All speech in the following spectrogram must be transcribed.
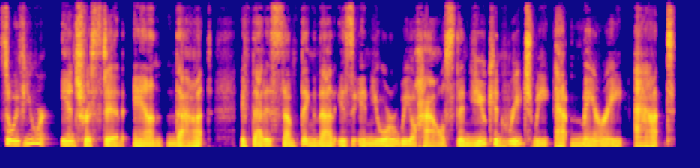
So if you are interested in that, if that is something that is in your wheelhouse, then you can reach me at Mary at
